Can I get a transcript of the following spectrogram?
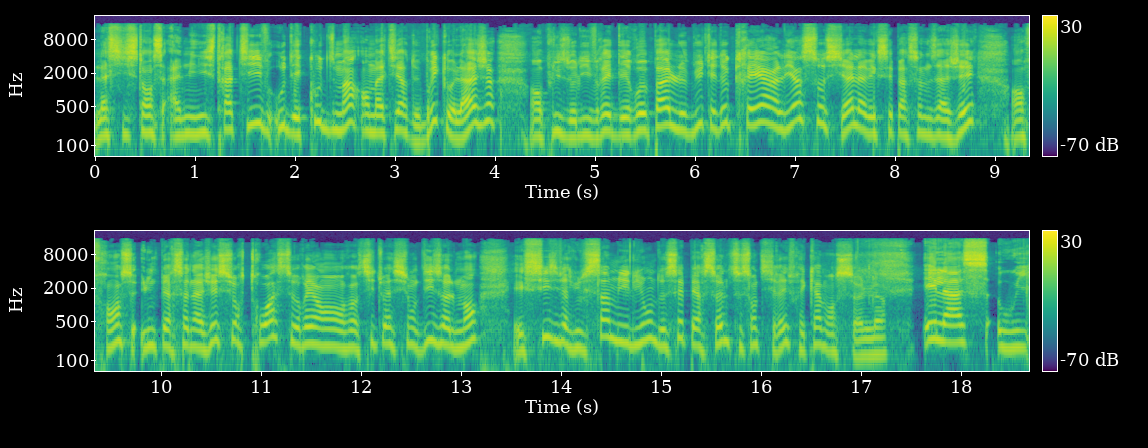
l'assistance administrative ou des coups de main en matière de bricolage. En plus de livrer des repas, le but est de créer un lien social avec ces personnes âgées. En France, une personne âgée sur trois serait en situation d'isolement et 6,5 millions de ces personnes se sentiraient fréquemment seules. Hélas, oui.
